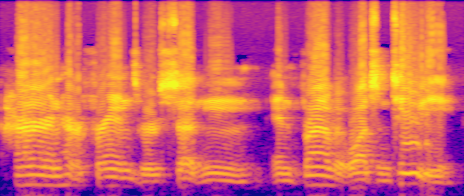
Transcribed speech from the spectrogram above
her and her friends were sitting in front of it watching TV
